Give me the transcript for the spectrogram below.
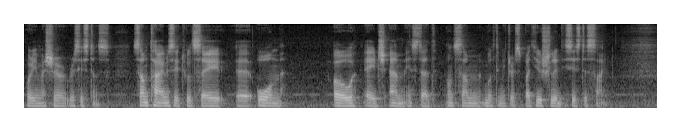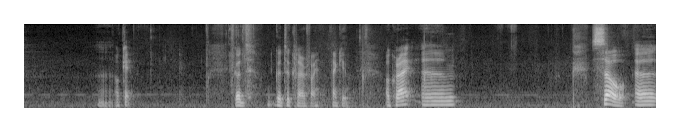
where you measure resistance. Sometimes it will say uh, ohm, O-H-M instead on some multimeters, but usually this is the sign. Uh, okay. Good. Good to clarify. Thank you. Okay. Um, so, uh,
